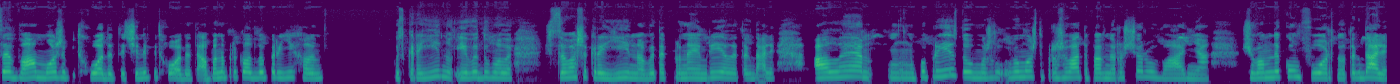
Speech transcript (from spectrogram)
це вам може підходити чи не підходити. Або, наприклад, ви переїхали якусь країну, і ви думали, що це ваша країна, ви так про неї мріяли і так далі. Але по приїзду можливо, ви можете проживати певне розчарування, що вам некомфортно і так далі.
